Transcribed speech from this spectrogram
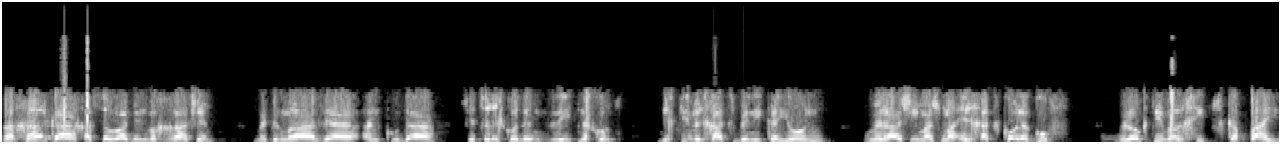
ואחר כך הסובב את מזבחך השם. אומרת הגמרא, זה הנקודה שצריך קודם להתנקות. דכתיב הרחץ בניקיון, אומר רש"י, משמע הרחץ כל הגוף, ולא כתיב הרחיץ כפיי.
